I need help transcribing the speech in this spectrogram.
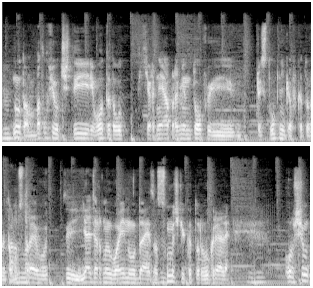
мгм. Ну, там, Battlefield 4, вот эта вот херня про ментов и преступников, которые там Ага. устраивают и ядерную войну, да, из-за сумочки, которые украли. Мгм. В общем,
